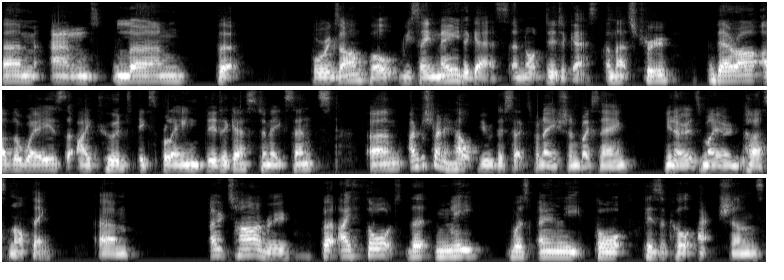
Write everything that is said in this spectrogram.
um, and learn that, for example, we say made a guess and not did a guess. And that's true there are other ways that I could explain did a guess to make sense. Um, I'm just trying to help you with this explanation by saying, you know, it's my own personal thing. Um, Otaru, but I thought that make was only for physical actions.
